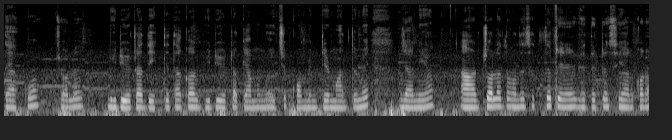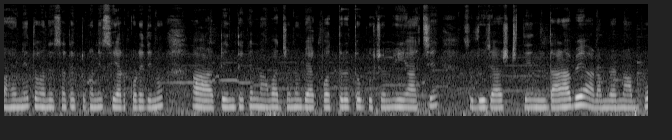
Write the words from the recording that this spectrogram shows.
দেখো, চলো ভিডিওটা দেখতে থাকো। আর ভিডিওটা কেমন হয়েছে কমেন্টের মাধ্যমে জানিও। আর চলো তোমাদের সাথে তো ট্রেনের ভেতরটা শেয়ার করা হয়নি, তোমাদের সাথে একটুখানি শেয়ার করে দিন। আর ট্রেন থেকে নামার জন্য ব্যাগপত্র তো গুছানোই আছে, শুধু জাস্ট ট্রেন দাঁড়াবে আর আমরা নামবো।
